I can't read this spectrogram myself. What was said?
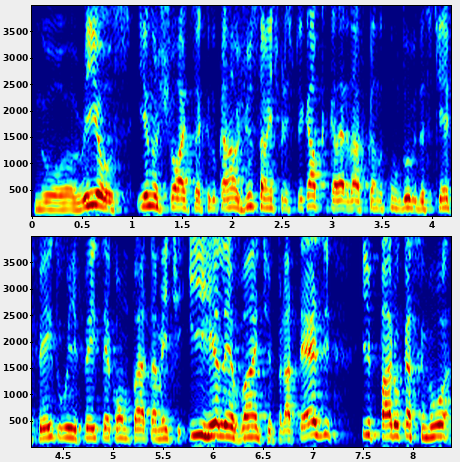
no Reels e no Shorts aqui do canal, justamente para explicar, porque a galera estava ficando com dúvida se tinha efeito. O efeito é completamente irrelevante para a tese e para o Cassino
